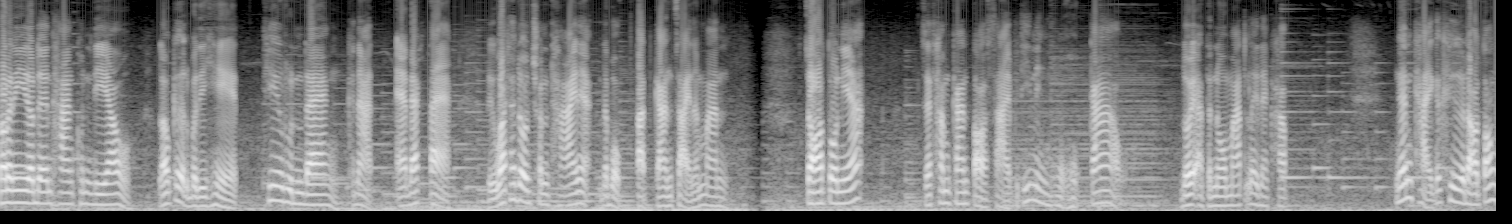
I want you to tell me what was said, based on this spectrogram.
กรณีเราเดินทางคนเดียว แล้วเกิดอุบัติเหตุที่รุนแรงขนาดแอร์แบ็กแตก หรือว่าถ้าโดนชนท้ายเนี่ยระบบตัดการจ่ายน้ำมัน จอตัวเนี้ย จะทำการต่อสายไปที่ 1669 โดยอัตโนมัติเลยนะครับ เงื่อนไขก็คือเราต้อง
